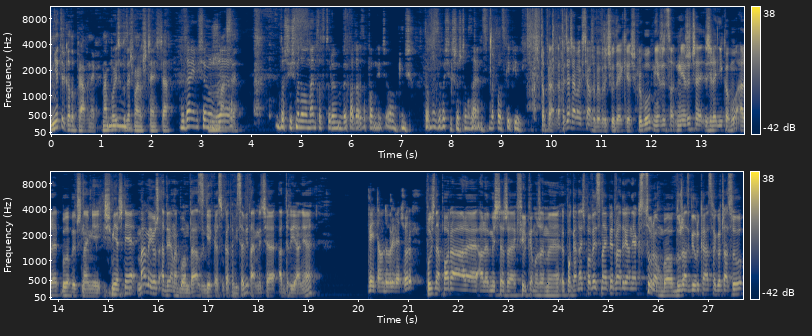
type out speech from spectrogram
Nie tylko do prawnych. Na boisku też mają szczęścia. Wydaje mi się, że Masę. doszliśmy do momentu, w którym wypada zapomnieć o kimś, kto nazywa się Krzysztof Zając dla polskiej piłki. To prawda. Chociaż ja bym chciał, żeby wrócił do jakiegoś klubu. Nie, życzę, nie życzę źle nikomu, ale byłoby przynajmniej śmiesznie. Mamy już Adriana Błąda z GKS-u Katowice. Witajmy cię, Adrianie. Witam, dobry wieczór. Późna pora, ale, ale myślę, że chwilkę możemy pogadać. Powiedz najpierw, Adrian, jak z córą, bo duża zbiórka swego czasu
